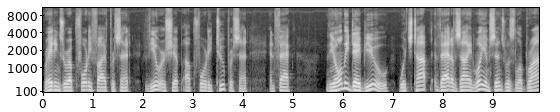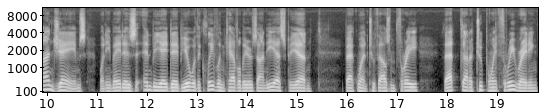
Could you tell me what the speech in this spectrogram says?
Ratings are up 45%, viewership up 42%. In fact, the only debut which topped that of Zion Williamson's was LeBron James when he made his NBA debut with the Cleveland Cavaliers on ESPN back when, 2003. That got a 2.3 rating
